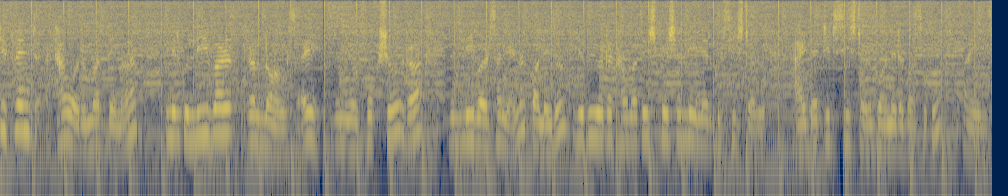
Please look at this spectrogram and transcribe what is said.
डिफ्रेन्ट ठाउँहरूमध्येमा यिनीहरूको लिभर र लङ्स है? जुन यो फोक्सो र जुन लिभर छ नि होइन? कलेजो यो दुईवटा ठाउँमा चाहिँ स्पेसल्ली यिनीहरूको सिस्टहरू हाइड्रेटेड सिस्टहरू बनेर बसेको पाइन्छ।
